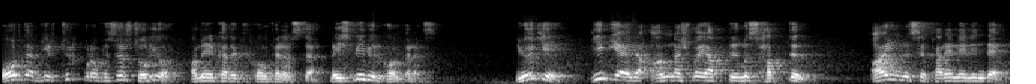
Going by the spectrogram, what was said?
Orada bir Türk profesör soruyor Amerika'daki konferansta, resmi bir konferans. Diyor ki Libya ile anlaşma yaptığımız hattın aynısı paralelinde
